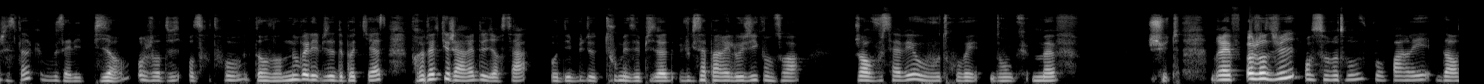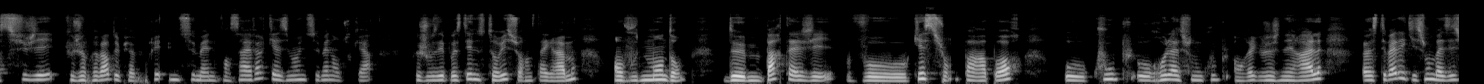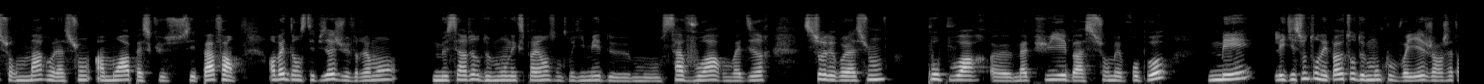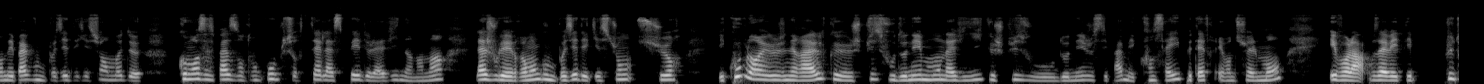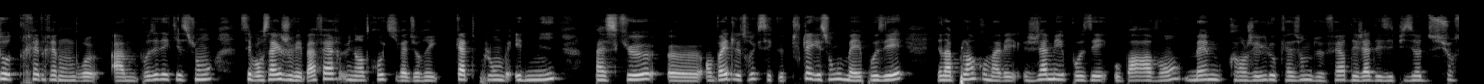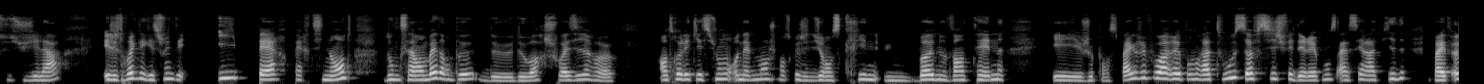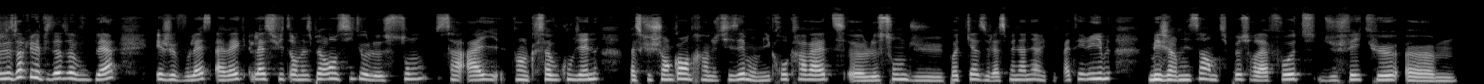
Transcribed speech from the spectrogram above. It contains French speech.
j'espère que vous allez bien. Aujourd'hui, on se retrouve dans un nouvel épisode de podcast. Faudrait peut-être que j'arrête de dire ça au début de tous mes épisodes, vu que ça paraît logique en soi. Genre, vous savez où vous vous trouvez. Donc, meuf, chute. Bref, aujourd'hui, on se retrouve pour parler d'un sujet que je prépare depuis à peu près une semaine. Enfin, ça va faire quasiment une semaine en tout cas que je vous ai posté une story sur Instagram en vous demandant de me partager vos questions par rapport au couple, aux relations de couple en règle générale. Euh, c'était pas des questions basées sur ma relation à moi parce que c'est pas. Enfin, en fait, dans cet épisode, je vais vraiment me servir de mon expérience entre guillemets, de mon savoir, on va dire, sur les relations pour pouvoir euh, m'appuyer bah, sur mes propos. Mais les questions tournaient pas autour de mon couple, vous voyez, genre j'attendais pas que vous me posiez des questions en mode de, comment ça se passe dans ton couple sur tel aspect de la vie, nan nan nan. Là, je voulais vraiment que vous me posiez des questions sur les couples en règle générale, que je puisse vous donner mon avis, que je puisse vous donner, je sais pas, mes conseils peut-être éventuellement. Et voilà, vous avez été plutôt très très nombreux à me poser des questions. C'est pour ça que je vais pas faire une intro qui va durer quatre plombes et demie parce que euh, en fait le truc c'est que toutes les questions que vous m'avez posées, il y en a plein qu'on m'avait jamais posées auparavant, même quand j'ai eu l'occasion de faire déjà des épisodes sur ce sujet-là. Et j'ai trouvé que les questions étaient hyper pertinentes, donc ça m'embête un peu de devoir choisir euh, entre les questions. Honnêtement, je pense que j'ai dû en screen une bonne vingtaine et je pense pas que je vais pouvoir répondre à tout, sauf si je fais des réponses assez rapides. Bref, j'espère que l'épisode va vous plaire et je vous laisse avec la suite en espérant aussi que le son ça aille, enfin que ça vous convienne parce que je suis encore en train d'utiliser mon micro cravate. Euh, le son du podcast de la semaine dernière était pas terrible, mais j'ai remis ça un petit peu sur la faute du fait que euh,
